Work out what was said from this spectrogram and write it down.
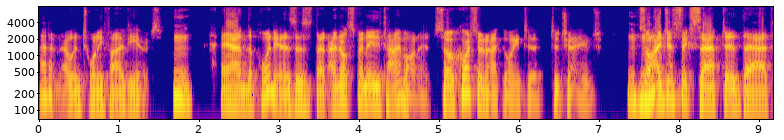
I don't know in 25 years. Hmm. And the point is, is that I don't spend any time on it, so of course they're not going to to change. Mhm. So I just accepted that,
